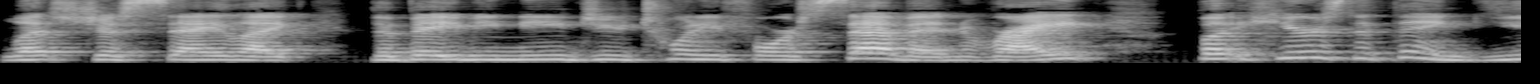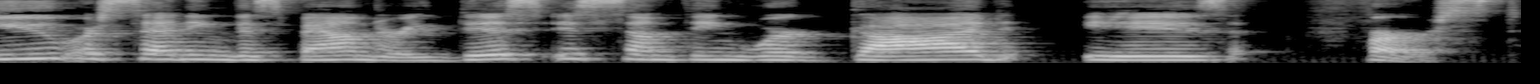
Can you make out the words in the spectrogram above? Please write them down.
let's just say, like the baby needs you 24 7, right? But here's the thing you are setting this boundary. This is something where God is first.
